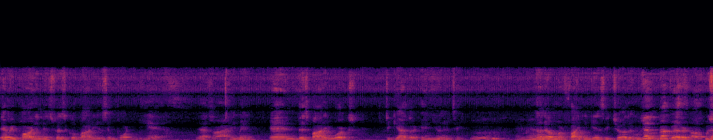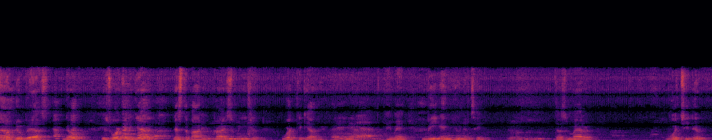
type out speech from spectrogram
Every part in this physical body is important. Yes. That's right. Amen. And this body works together in unity. Mm. Amen. None of them are fighting against each other. Who's going to do better? Who's going to do best? No, it's working together. This is the body of Christ. We need to work together. Amen. Amen. Amen. Be in unity. Mm-hmm. Doesn't matter what you do.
